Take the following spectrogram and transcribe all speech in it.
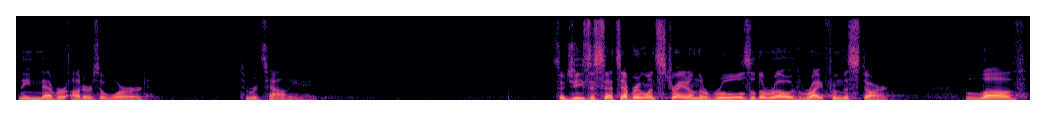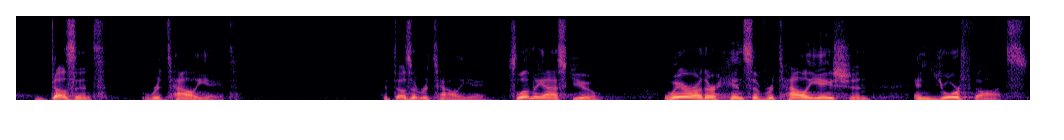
and he never utters a word to retaliate. So Jesus sets everyone straight on the rules of the road right from the start. Love doesn't retaliate. It doesn't retaliate. So let me ask you where are there hints of retaliation in your thoughts,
